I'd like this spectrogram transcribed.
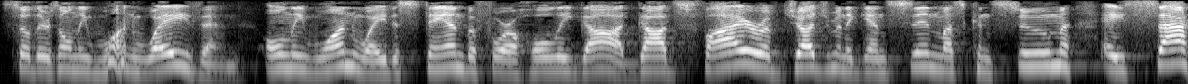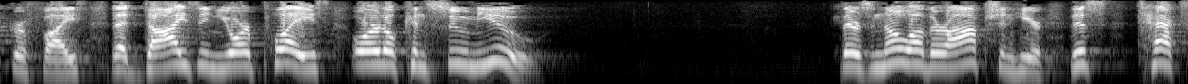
so there's only one way then, only one way to stand before a holy God. God's fire of judgment against sin must consume a sacrifice that dies in your place or it'll consume you. There's no other option here. This text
